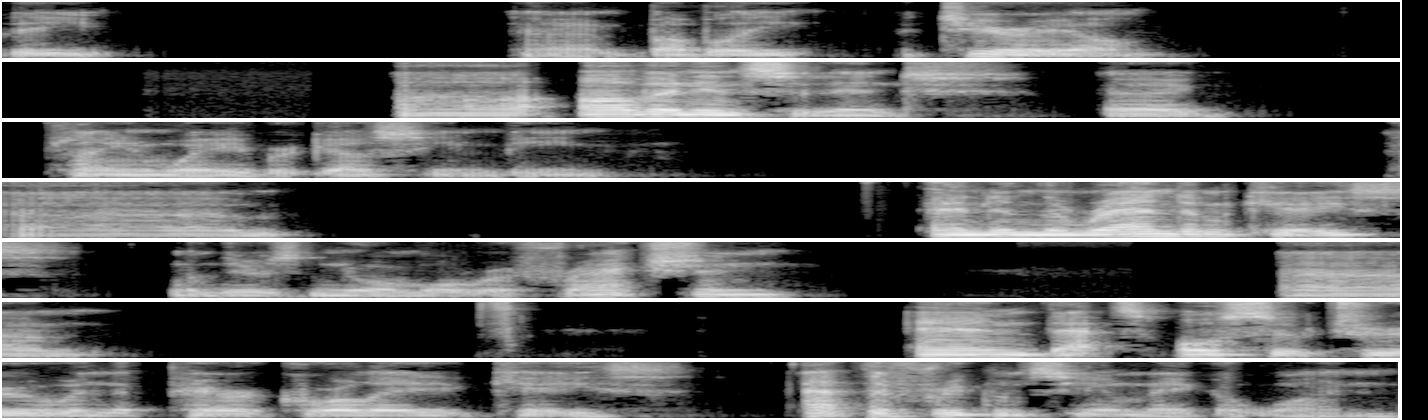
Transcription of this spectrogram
the uh, bubbly material uh, of an incident uh, plane wave or Gaussian beam. Um, and in the random case, when there's normal refraction, um, and that's also true in the pair correlated case at the frequency omega 1.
